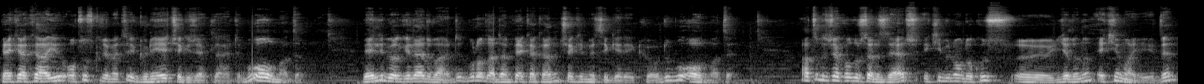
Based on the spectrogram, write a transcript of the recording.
PKK'yı 30 kilometre güneye çekeceklerdi. Bu olmadı. Belli bölgeler vardı. Buralardan PKK'nın çekilmesi gerekiyordu. Bu olmadı. Hatırlayacak olursanız eğer 2019 e, yılının Ekim ayıydı.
